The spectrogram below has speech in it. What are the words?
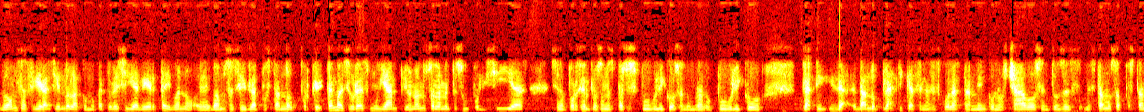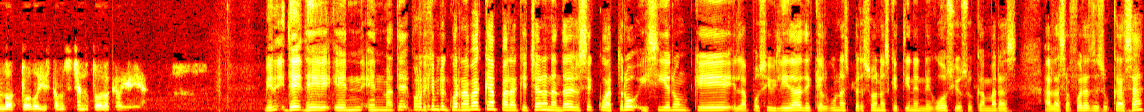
lo vamos a seguir haciendo, la convocatoria sigue abierta y bueno, eh, vamos a seguir apostando, porque el tema de seguridad es muy amplio, ¿no? no solamente son policías, sino por ejemplo son espacios públicos, alumbrado público, dando pláticas en las escuelas también con los chavos, entonces estamos apostando a todo y estamos echando toda la caballería. Bien, de, de, en, por ejemplo, en Cuernavaca, para que echaran a andar el C4, hicieron que la posibilidad de que algunas personas que tienen negocios o cámaras a las afueras de su casa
